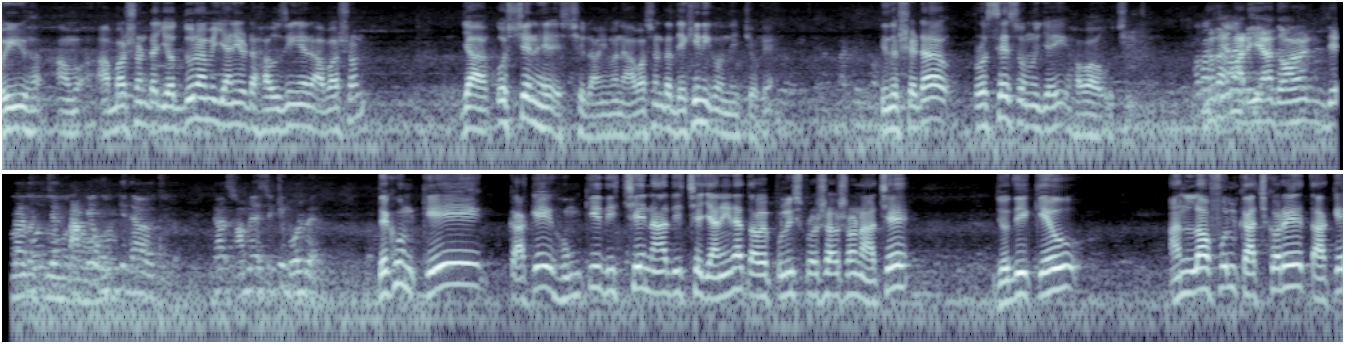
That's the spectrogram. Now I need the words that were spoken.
ওই আবাসনটা, যদ্দূর আমি জানি, ওটা হাউজিংয়ের আবাসন। যা কোশ্চেন এসেছিল আমি মানে আবাসনটা দেখিনি কোনদিন চোখে কিন্তু সেটা প্রসেস অনুযায়ী হওয়া উচিত। দেখুন কে কাকে হুমকি দিচ্ছে না দিচ্ছে জানি না তবে পুলিশ প্রশাসন আছে। যদি কেউ আনলফুল কাজ করে তাকে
